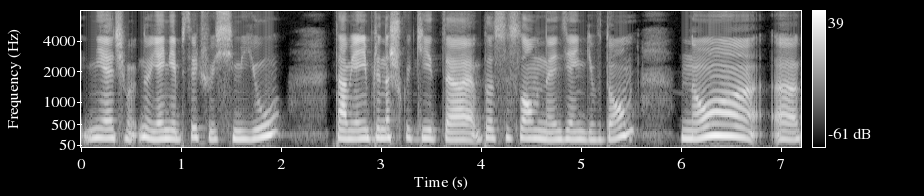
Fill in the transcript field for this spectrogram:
не о чем, ну, я не обеспечиваю семью, там я не приношу какие-то баснословные деньги в дом, но э,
